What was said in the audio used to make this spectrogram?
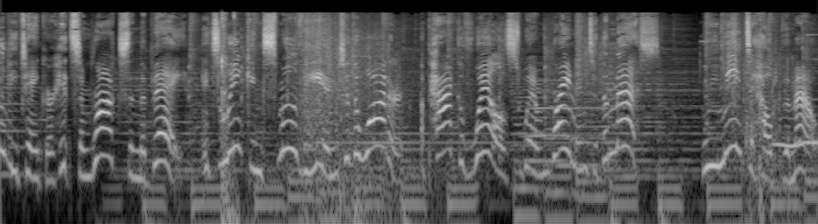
Smoothie tanker hit some rocks in the bay. It's leaking smoothie into the water. A pack of whales swam right into the mess. We need to help them out.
